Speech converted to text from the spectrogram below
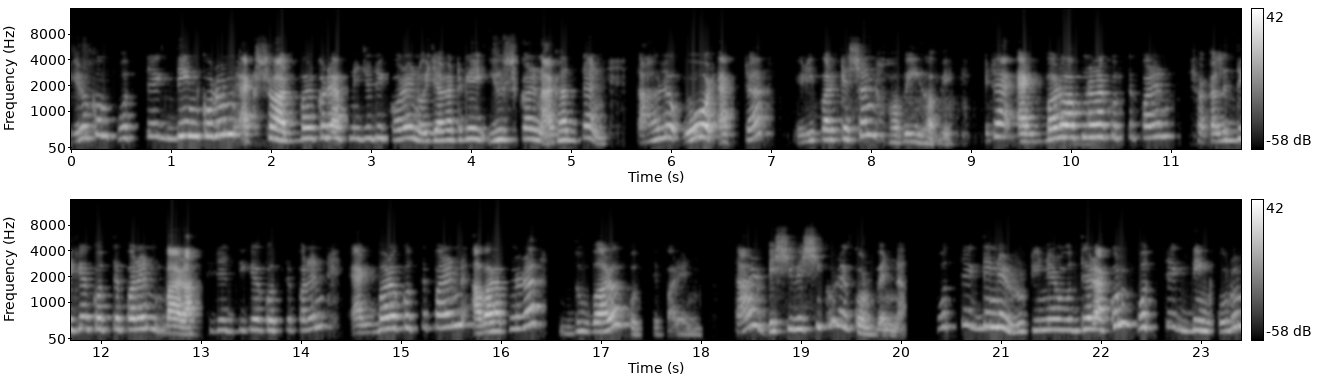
এরকম প্রত্যেক দিন করুন, একশো আটবার করে আপনি যদি করেন, ওই জায়গাটাকে ইউজ করেন, আঘাত দেন, তাহলে ওর একটা রিপার্কেশন হবেই হবে। এটা একবারও আপনারা করতে পারেন, সকালের দিকে করতে পারেন বা রাত্রির দিকে করতে পারেন, একবারও করতে পারেন, আবার আপনারা দুবারও করতে পারেন। তার বেশি বেশি করে করবেন না। প্রত্যেক দিনের রুটিনের মধ্যে রাখুন, প্রত্যেক দিন করুন,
